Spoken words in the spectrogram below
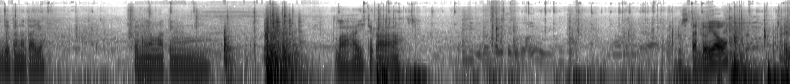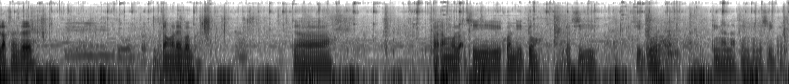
Andito na tayo. Ito na yung ating bahay. Tsaka Basta doya oh. Relax na sila. Butang ka rin bago. Kaya parang wala si Kwan dito. Wala si Siguro. Tingnan natin kung na Siguro.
